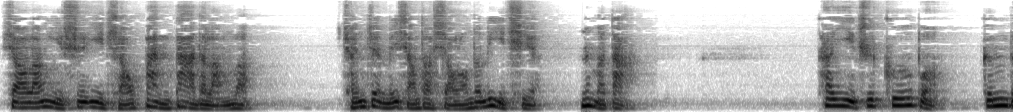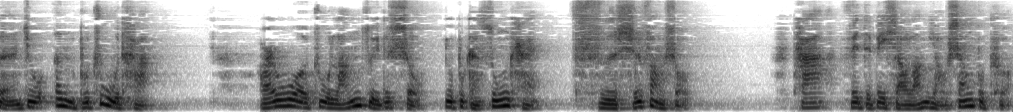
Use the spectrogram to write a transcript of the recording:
小狼已是一条半大的狼了。陈震没想到小狼的力气那么大，他一只胳膊根本就摁不住它，而握住狼嘴的手又不敢松开。此时放手，他非得被小狼咬伤不可。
